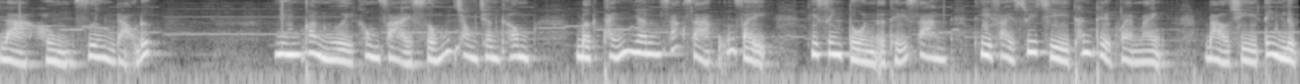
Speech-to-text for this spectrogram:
là hồng dương đạo đức. Nhưng con người không phải sống trong chân không, bậc thánh nhân giác giả cũng vậy. Khi sinh tồn ở thế gian thì phải duy trì thân thể khỏe mạnh, bảo trì tinh lực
